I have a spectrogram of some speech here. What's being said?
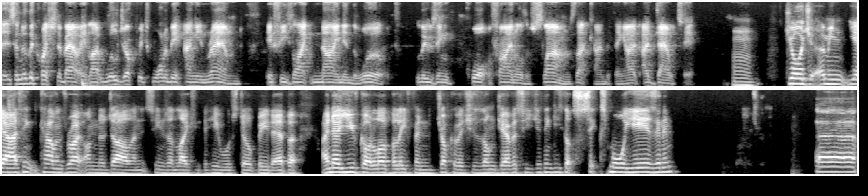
it's another question about it. Like, will Djokovic want to be hanging around if he's like nine in the world, losing quarterfinals of slams, that kind of thing? I, I doubt it. Mm. George, I mean, yeah, I think Calvin's right on Nadal, and it seems unlikely that he will still be there. But I know you've got a lot of belief in Djokovic's longevity. Do you think he's got six more years in him? Uh,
